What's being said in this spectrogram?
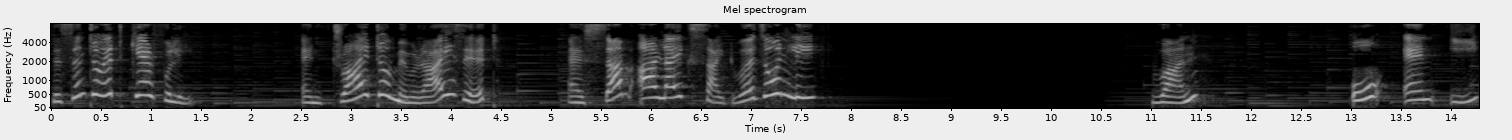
Listen to it carefully and try to memorize it as some are like sight words only. 1 O N E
